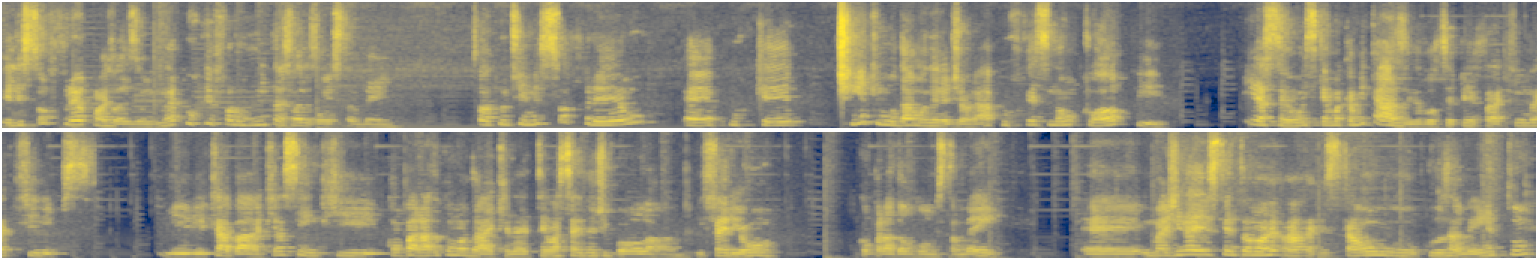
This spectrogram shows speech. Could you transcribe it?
ele sofreu com as lesões, não é porque foram muitas lesões também, só que o time sofreu é porque tinha que mudar a maneira de jogar, porque senão o Klopp ia ser um esquema kamikaze. Você pensar que o Matt Phillips e acabar que assim, que comparado com o Dijk, né, tem uma saída de bola inferior comparado ao Gomes também. É, imagina eles tentando arriscar um cruzamento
